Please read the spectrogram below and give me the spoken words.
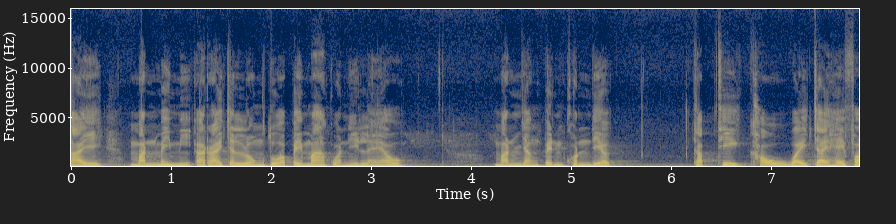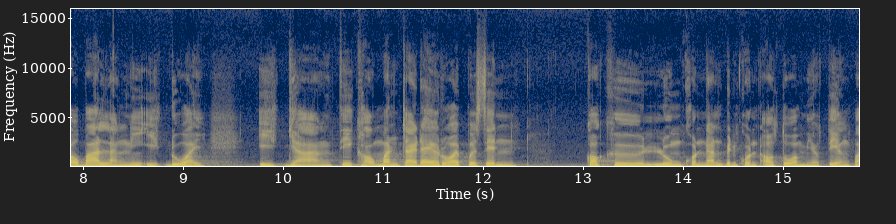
สัย มันไม่มีอะไรจะลงตัวไปมากกว่านี้แล้ว มันยังเป็นคนเดียวกับที่เขาไว้ใจให้เฝ้าบ้านหลังนี้อีกด้วย อีกอย่างที่เขามั่นใจได้ร้อยเปอร์เซนต์ก็คือลุงคนนั้นเป็นคนเอาตัวเหมียวเตียงไป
